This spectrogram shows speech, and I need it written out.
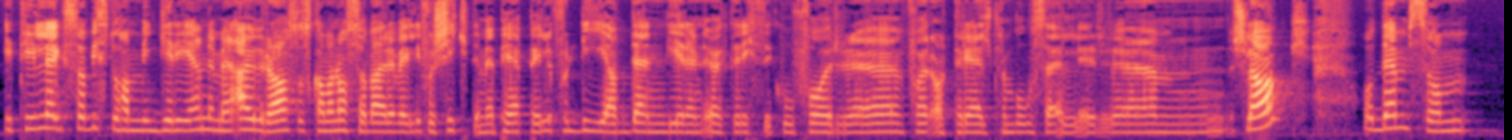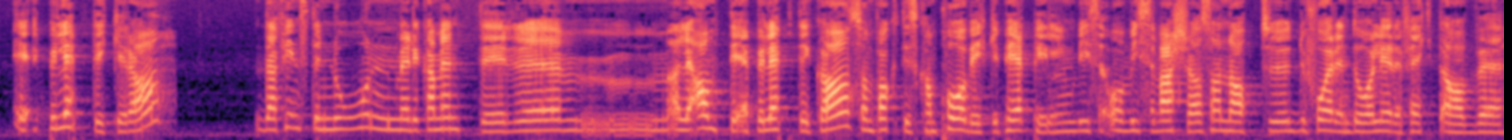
I tillegg, så Hvis du har migrene med aura, så skal man også være veldig forsiktig med p-pille, fordi at den gir en økt risiko for, eh, for arteriell trombose eller um, slag. Og dem som er epileptikere, der finnes det noen medikamenter, eh, eller antiepileptika, som faktisk kan påvirke p-pillen, og vice versa, sånn at du får en dårligere effekt av eh,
